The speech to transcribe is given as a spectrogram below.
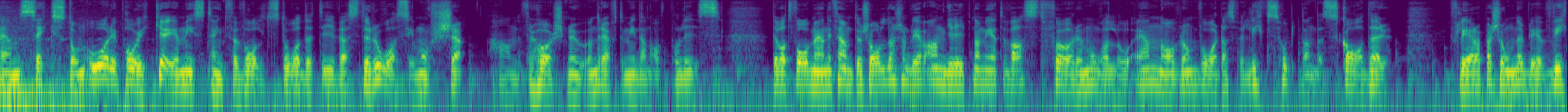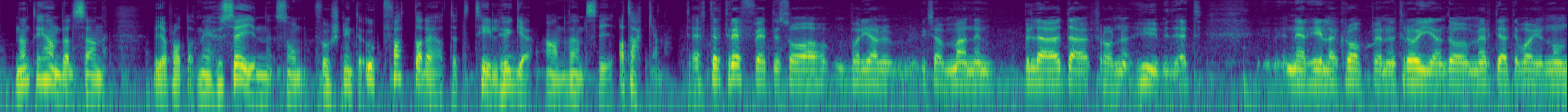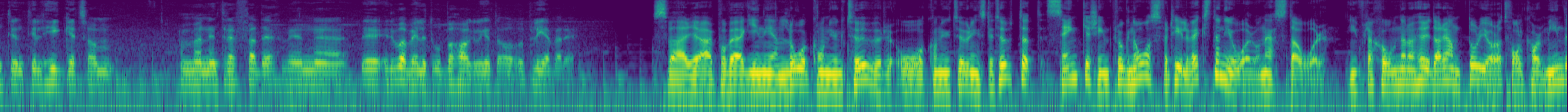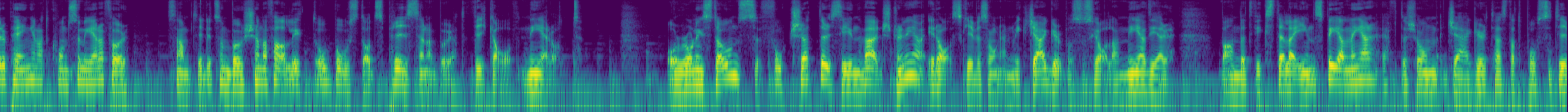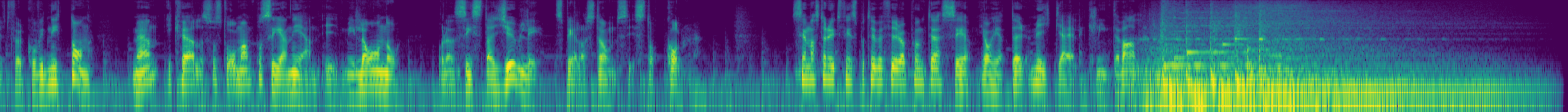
En 16-årig pojke är misstänkt för våldsdådet i Västerås i morse. Han förhörs nu under eftermiddagen av polis. Det var två män i 50-årsåldern som blev angripna med ett vasst föremål och en av dem vårdas för livshotande skador. Flera personer blev vittnen till händelsen. Vi har pratat med Hussein som först inte uppfattade att ett tillhygge används vid attacken. Efter träffet så börjar liksom mannen blöda från huvudet när hela kroppen och tröjan. Då märkte jag att det var ju någonting till hygget som mannen träffade. Men eh, det, det var väldigt obehagligt att uppleva det. Sverige är på väg in i en lågkonjunktur och Konjunkturinstitutet sänker sin prognos för tillväxten i år och nästa år. Inflationen och höjda räntor gör att folk har mindre pengar att konsumera för samtidigt som börsen har fallit och bostadspriserna börjat vika av neråt. Och Rolling Stones fortsätter sin världsturné idag, skriver sångaren Mick Jagger på sociala medier. Bandet fick ställa in spelningar eftersom Jagger testat positivt för covid-19, men ikväll så står man på scen igen i Milano och den sista juli spelar Stones i Stockholm. Senaste nytt finns på tv4.se. Jag heter Mikael Klintevall.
